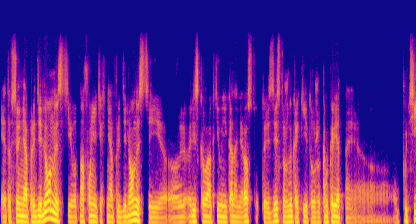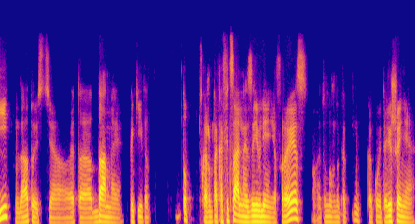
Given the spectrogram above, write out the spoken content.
Это все неопределенность, и вот на фоне этих неопределенностей э, рисковые активы никогда не растут. То есть здесь нужны какие-то уже конкретные э, пути, да, то есть э, это данные какие-то скажем так, официальное заявление ФРС, это нужно как, ну, какое-то решение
